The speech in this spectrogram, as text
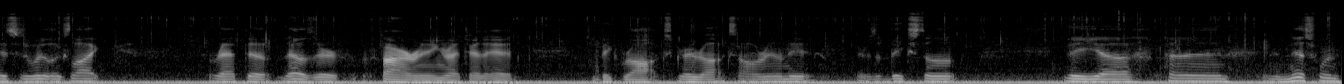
This is what it looks like wrapped up. That was their fire ring right there. They had big rocks, gray rocks all around it. There's a big stump, the uh, pine, and then this one.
